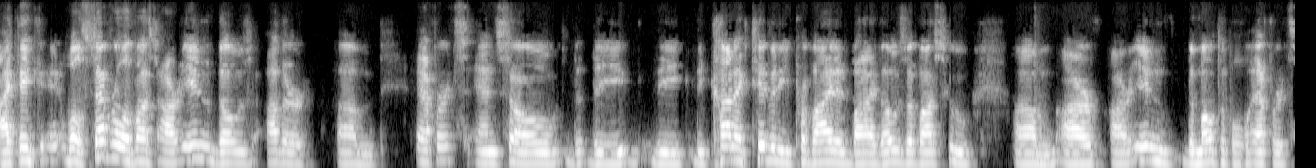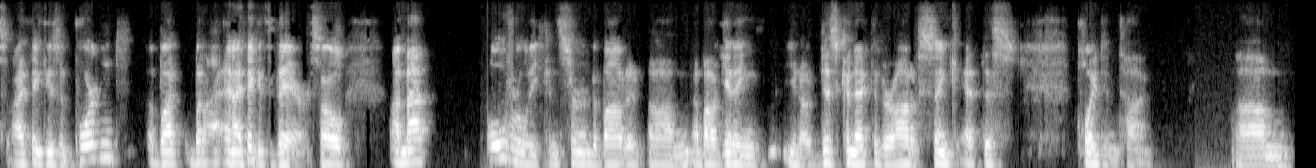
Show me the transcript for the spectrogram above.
I think, well, several of us are in those other, um, efforts. And so the, the, the, the connectivity provided by those of us who um, are, are in the multiple efforts, I think is important, but, but, I- and I think it's there. So I'm not overly concerned about it, um, about getting, you know, disconnected or out of sync at this point in time. Um,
